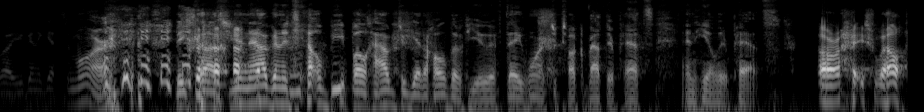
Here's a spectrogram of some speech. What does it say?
Well, you're going to get some more because you're now going to tell people how to get a hold of you if they want to talk about their pets and heal their pets. All right. Well,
